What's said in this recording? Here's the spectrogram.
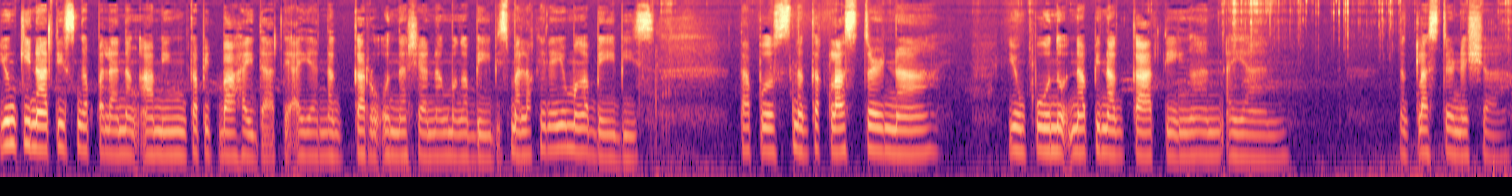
Yung kinatis nga pala ng aming kapitbahay dati, ayan, nagkaroon na siya ng mga babies. Malaki na yung mga babies. Tapos, nagka-cluster na yung puno na pinagkatingan. Ayan nag-cluster na siya.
